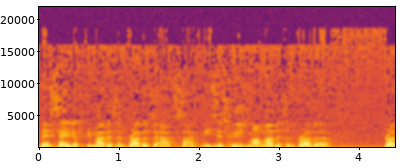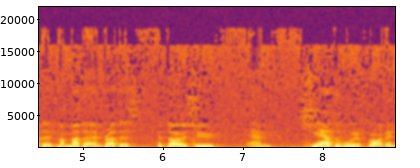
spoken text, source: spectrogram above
they say, look, your mothers and brothers are outside. And he says, who's my mothers and brother? Brothers, my mother and brothers, but those who um, hear the word of God and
